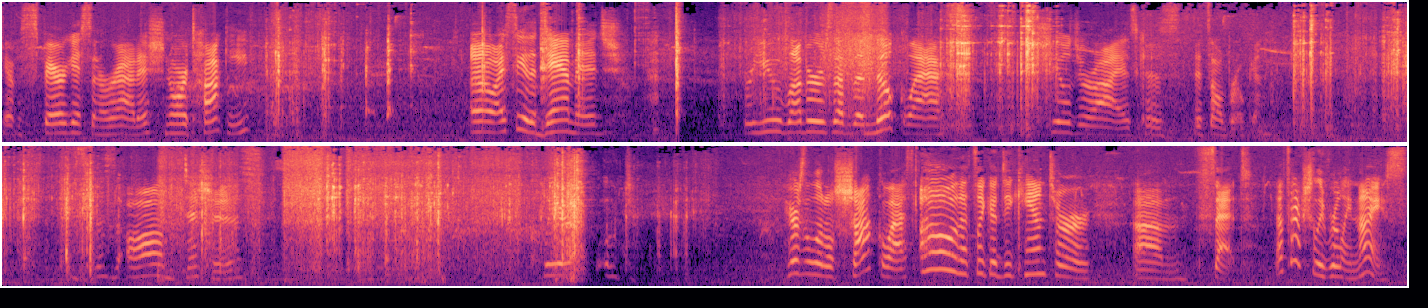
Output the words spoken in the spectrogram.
You have asparagus and a radish. Noritake. Oh, I see the damage. For you lovers of the milk glass, shield your eyes because it's all broken. Is all dishes. Clear. Here's a little shot glass. Oh, that's like a decanter um, set. That's actually really nice.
